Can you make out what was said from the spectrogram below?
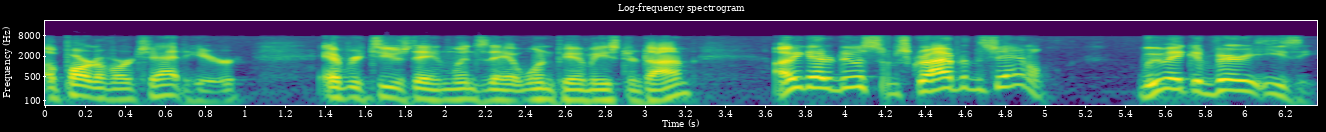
a part of our chat here every Tuesday and Wednesday at 1 p.m. Eastern Time, all you got to do is subscribe to the channel. We make it very easy.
